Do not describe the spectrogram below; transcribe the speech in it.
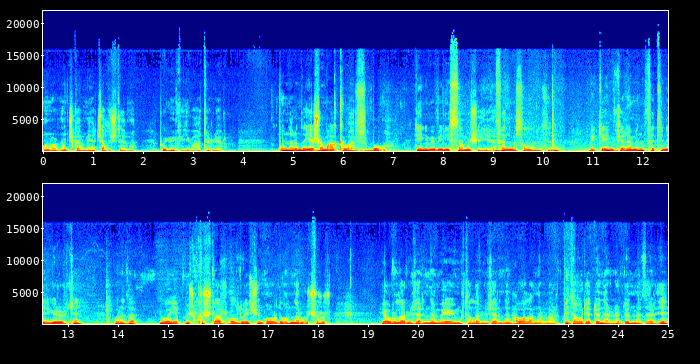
onu oradan çıkarmaya çalıştığımı bugünkü gibi hatırlıyorum. Onların da yaşama hakkı var. Bu dini mübin İslam'ın şeyi. Efendimiz sallallahu aleyhi ve sellem Mekke-i Mükerreme'nin fethine yürürken orada yuva yapmış kuşlar olduğu için ordu onları uçurur. Yavrular üzerinden veya yumurtalar üzerinden havalanırlar. Bir de oraya dönerler, dönmezler diye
